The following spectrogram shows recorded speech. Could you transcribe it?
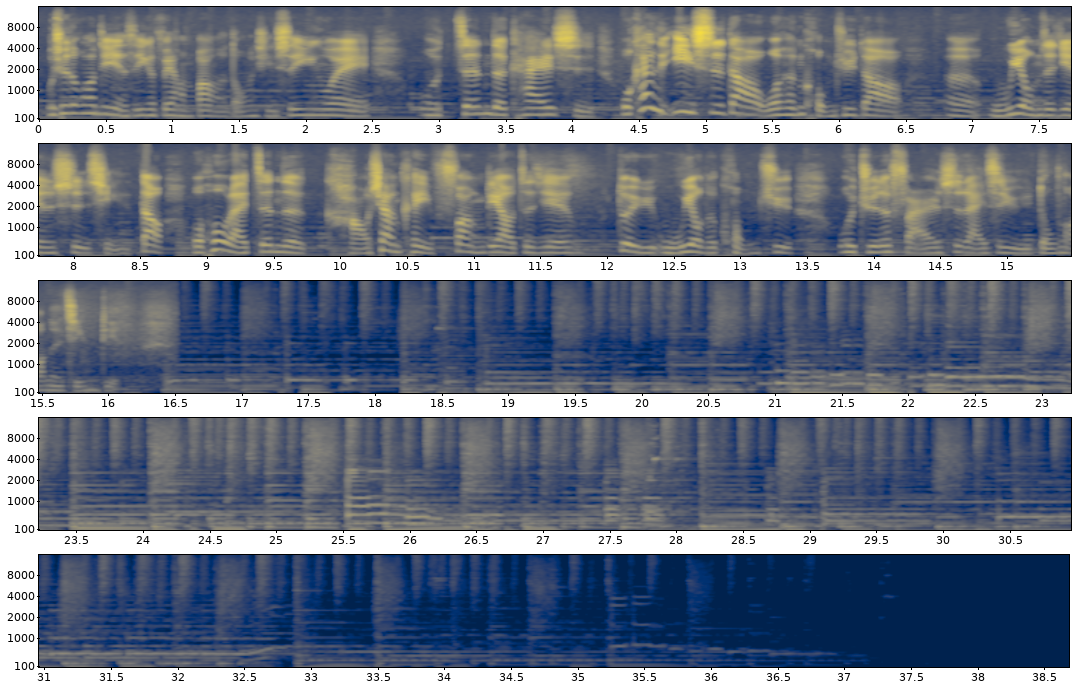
我觉得东方经典是一个非常棒的东西，是因为我真的开始，我开始意识到我很恐惧到。呃，无用这件事情，到我后来真的好像可以放掉这些对于无用的恐惧，我觉得反而是来自于东方的经典。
